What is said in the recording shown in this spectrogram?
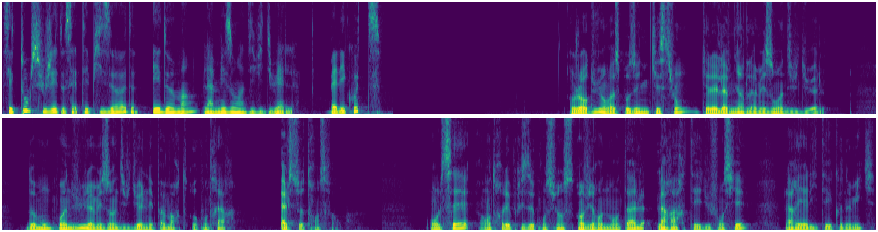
C'est tout le sujet de cet épisode, et demain, la maison individuelle. Belle écoute! Aujourd'hui, on va se poser une question, quel est l'avenir de la maison individuelle? De mon point de vue, la maison individuelle n'est pas morte, au contraire, elle se transforme. On le sait, entre les prises de conscience environnementales, la rareté du foncier, la réalité économique,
